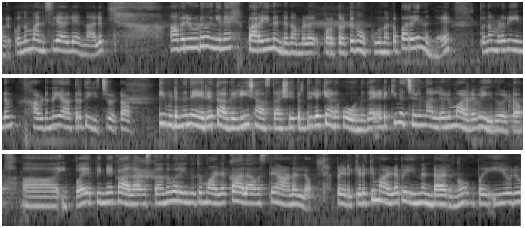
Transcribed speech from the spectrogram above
അവർക്കൊന്നും മനസ്സിലാവില്ല. എന്നാലും അവരോടും ഇങ്ങനെ പറയുന്നുണ്ട്. നമ്മൾ പുറത്തോട്ട് നോക്കൂ എന്നൊക്കെ പറയുന്നുണ്ട്. അപ്പോൾ നമ്മൾ വീണ്ടും അവിടുന്ന് യാത്ര തിരിച്ചു കേട്ടോ. ഇവിടുന്ന് നേരെ തകഴി ശാസ്താക്ഷേത്രത്തിലേക്കാണ് പോകുന്നത്. ഇടയ്ക്ക് വെച്ചൊരു നല്ലൊരു മഴ പെയ്തു കേട്ടോ. ഇപ്പോൾ പിന്നെ കാലാവസ്ഥ എന്ന് പറയുന്നത് മഴ കാലാവസ്ഥയാണല്ലോ. അപ്പോൾ ഇടയ്ക്കിടയ്ക്ക് മഴ പെയ്യുന്നുണ്ടായിരുന്നു. അപ്പോൾ ഈ ഒരു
